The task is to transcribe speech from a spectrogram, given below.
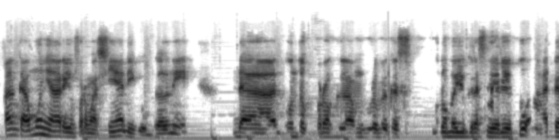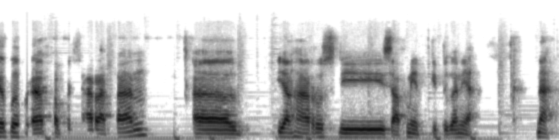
kan kamu nyari informasinya di Google nih. Dan untuk program Global, Yugra sendiri itu ada beberapa persyaratan uh, yang harus disubmit gitu kan ya. Nah,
